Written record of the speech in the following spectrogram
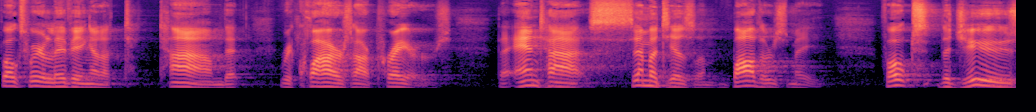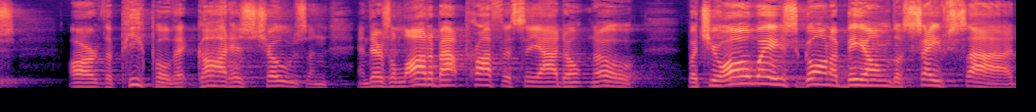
Folks, we're living in a t- time that requires our prayers. The anti Semitism bothers me. Folks, the Jews are the people that God has chosen. And there's a lot about prophecy I don't know, but you're always going to be on the safe side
